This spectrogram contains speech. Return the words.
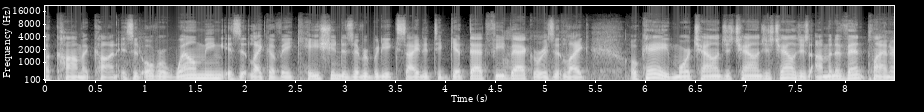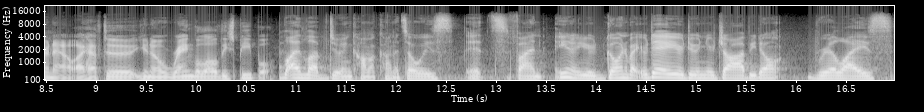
a Comic Con? Is it overwhelming? Is it like a vacation? Is everybody excited to get that feedback? Or is it like, okay, more challenges, challenges, challenges? I'm an event planner now. I have to, you know, wrangle all these people. I love doing Comic Con. It's always it's fun. You know, you're going about your day, you're doing your job. You don't realize.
